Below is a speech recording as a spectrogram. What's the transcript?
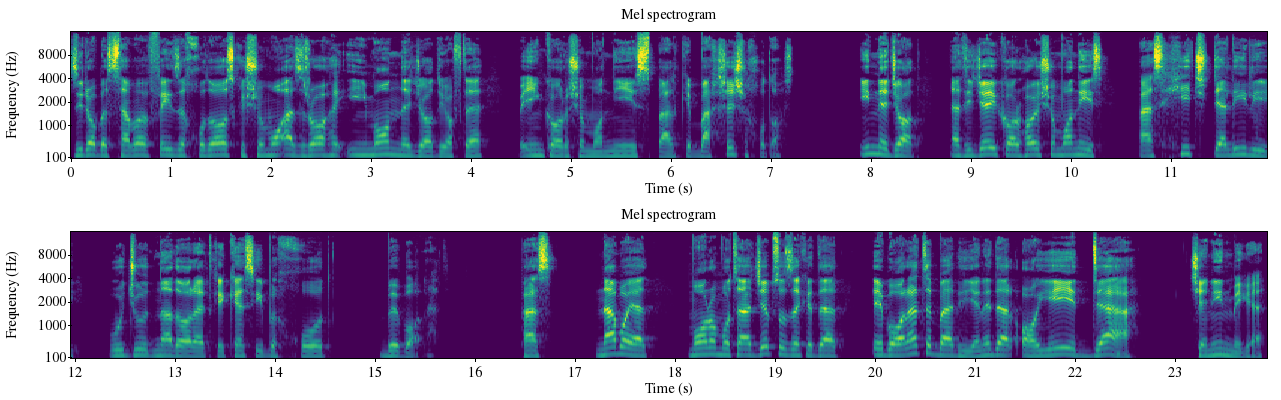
زیرا به سبب فیض خداست که شما از راه ایمان نجات یافته و این کار شما نیست بلکه بخشش خداست. این نجات نتیجه کارهای شما نیست. پس هیچ دلیلی وجود ندارد که کسی به خود ببالد. پس نباید ما را متعجب سازه که در عبارت بعدی یعنی در آیه ده چنین میگه.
